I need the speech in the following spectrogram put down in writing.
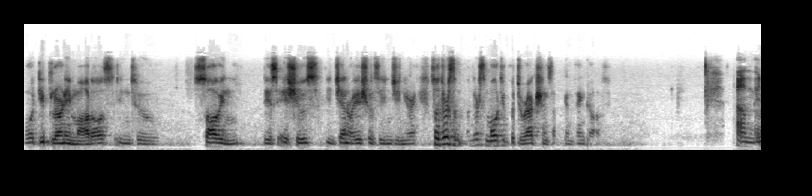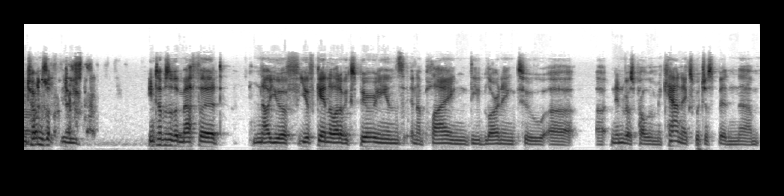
more deep learning models into solving these issues in general issues in engineering. So there's there's multiple directions I can think of. Um, in terms of the in terms of the method, now you've you've gained a lot of experience in applying deep learning to uh, uh, an inverse problem mechanics, which has been um,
